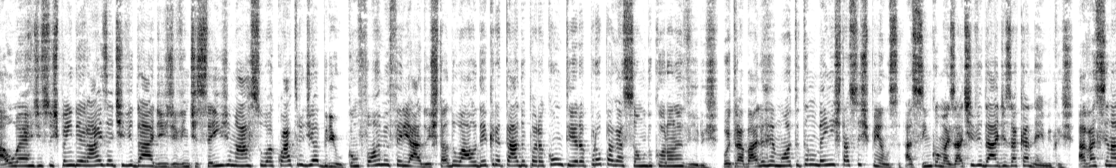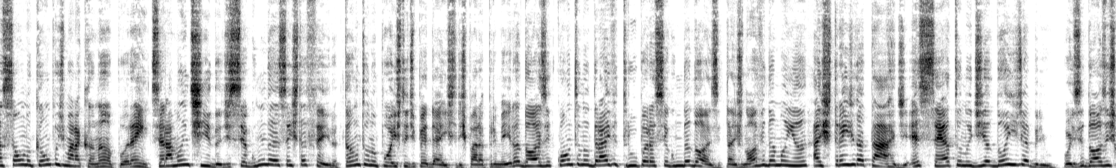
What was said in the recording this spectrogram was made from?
A UERJ suspenderá as atividades de 26 de março a 4 de abril, conforme o feriado estadual decretado para conter a propagação do coronavírus. O trabalho remoto também está suspenso, assim como as atividades acadêmicas. A vacinação no campus Maracanã, porém, será mantida de segunda a sexta-feira, tanto no posto de pedestres para a primeira dose quanto no drive-thru para a segunda dose, das 9 da manhã às 3 da tarde, exceto no dia 2 de abril. Os idosos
